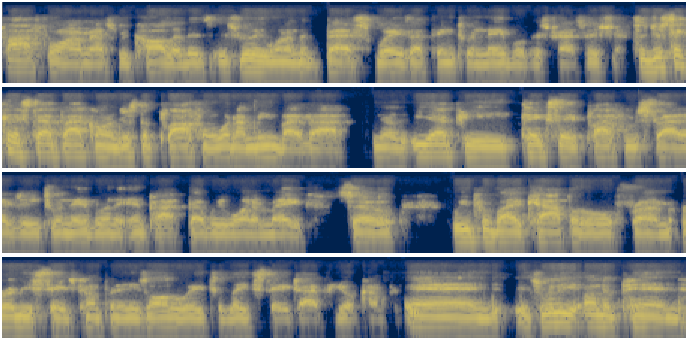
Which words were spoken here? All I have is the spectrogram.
platform as we call it is, is really one of the best ways i think to enable this transition. So just taking a step back on just the platform what i mean by that you know the eip takes a platform strategy to enable the impact that we want to make. So we provide capital from early stage companies all the way to late stage IPO companies. And it's really underpinned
